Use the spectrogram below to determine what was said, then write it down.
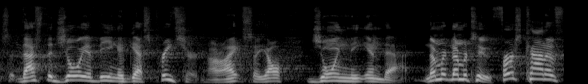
so that's the joy of being a guest preacher. All right, so y'all join me in that. Number number two, first kind of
